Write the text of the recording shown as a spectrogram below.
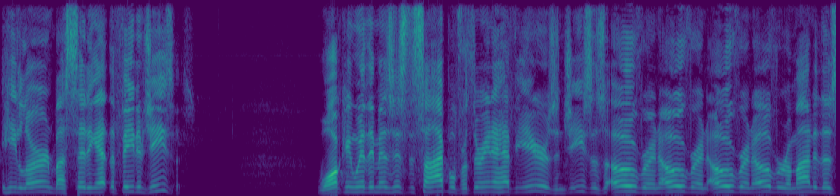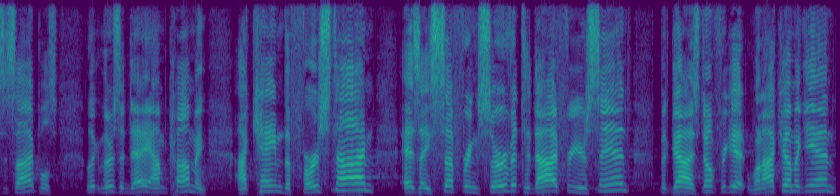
he learned by sitting at the feet of Jesus walking with him as his disciple for three and a half years. And Jesus, over and over and over and over, reminded those disciples look, there's a day I'm coming. I came the first time as a suffering servant to die for your sin. But guys, don't forget, when I come again,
